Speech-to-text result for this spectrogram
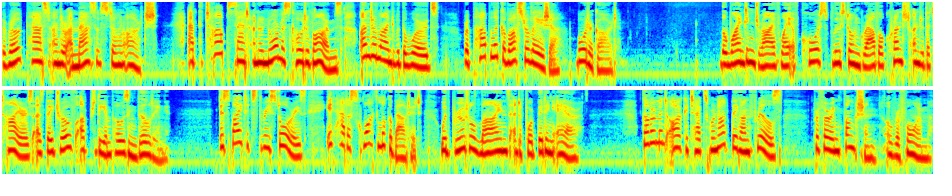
The road passed under a massive stone arch. At the top sat an enormous coat of arms, underlined with the words, Republic of Australasia, Border Guard. The winding driveway of coarse bluestone gravel crunched under the tires as they drove up to the imposing building. Despite its three stories, it had a squat look about it, with brutal lines and a forbidding air. Government architects were not big on frills, preferring function over form.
